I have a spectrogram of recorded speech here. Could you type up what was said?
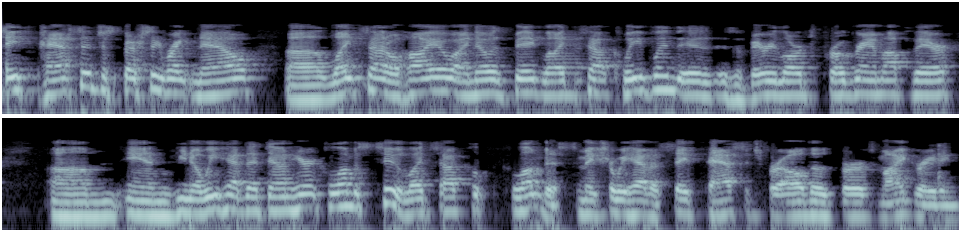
Safe passage, especially right now. Uh, Lights Out Ohio, I know is big. Lights Out Cleveland is, is a very large program up there. Um, and, you know, we have that down here in Columbus, too. Lights Out Columbus to make sure we have a safe passage for all those birds migrating.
